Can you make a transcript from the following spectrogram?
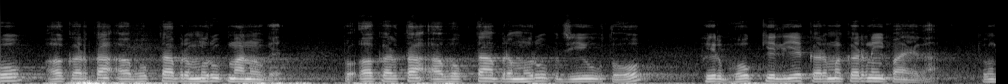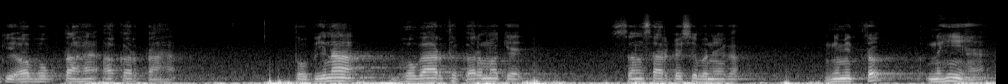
को अकर्ता अभोक्ता ब्रह्मरूप मानोगे तो अकर्ता अभोक्ता ब्रह्मरूप जीव तो फिर भोग के लिए कर्म कर नहीं पाएगा, क्योंकि अभोक्ता है, अकर्ता है। तो बिना भोगार्थ कर्म के संसार कैसे बनेगा? निमित्त नहीं है।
